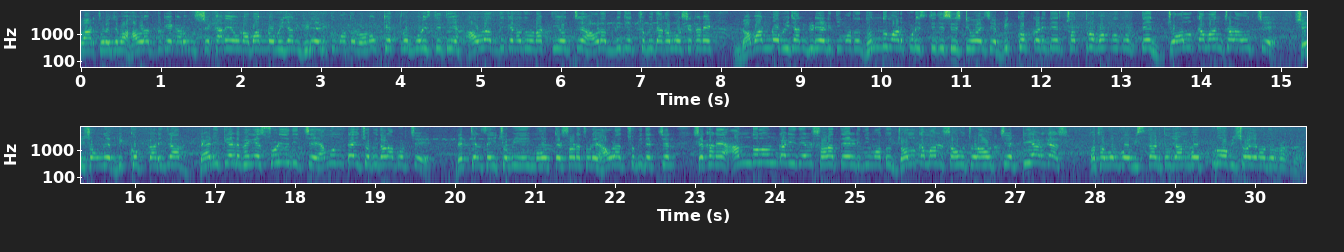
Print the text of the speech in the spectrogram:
এবার চলে যাব হাওড়ার দিকে, কারণ সেখানেও নবান্ন অভিযান ঘিরে রীতিমতো রণক্ষেত্র পরিস্থিতি। হাওড়ার দিকে নজর রাখতে হচ্ছে, হাওড়া ব্রিজের ছবি দেখাবো। সেখানে নবান্ন অভিযান ঘিরে রীতিমতো ধুন্ধুমার পরিস্থিতি সৃষ্টি হয়েছে। বিক্ষোভকারীদের ছত্রভঙ্গ করতে জল কামান ছাড়া হচ্ছে। সেই সঙ্গে বিক্ষোভকারীরা ব্যারিকেড ভেঙে সরিয়ে দিচ্ছে, এমনটাই ছবি ধরা পড়ছে। দেখছেন সেই ছবি, এই মুহূর্তে সরাসরি হাওড়ার ছবি দেখছেন। সেখানে আন্দোলনকারীদের সরাতে রীতিমতো জলকামান সহ চড়া হচ্ছে টিয়ার গ্যাস। কথা বলব, বিস্তারিত জানব, পুরো বিষয়ে নজর রাখুন।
